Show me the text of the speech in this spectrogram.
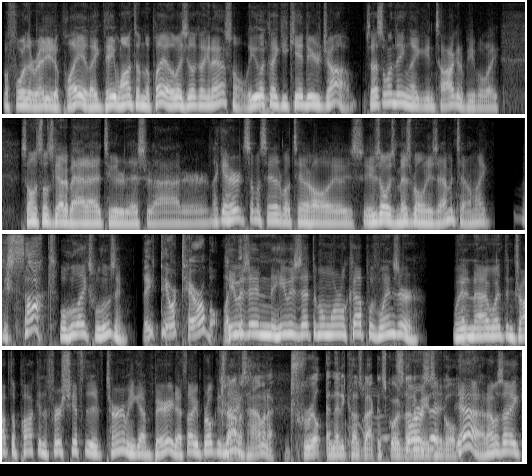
before they're ready to play. Like they want them to play. Otherwise, you look like an asshole. You look mm-hmm. like you can't do your job. So that's the one thing, like in talking to people, like so and so's got a bad attitude or this or that. Or like I heard someone say that about Taylor Hall. He was, he was always miserable when he was at Edmonton. I'm like, They sucked. well, who likes losing? They they were terrible. Like he was in. He was at the Memorial Cup with Windsor when I went and dropped the puck in the first shift of the tournament. He got buried. I thought he broke his Travis neck. Hammond a drill, and then he comes back and scores, that amazing it. goal. Yeah, and I was like,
